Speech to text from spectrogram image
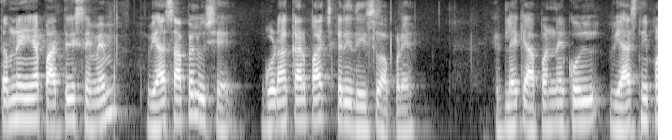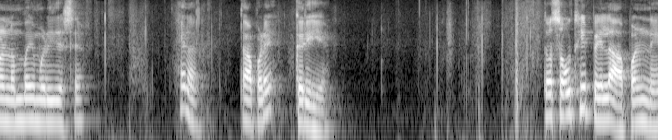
તમને અહીંયા પાંત્રીસ એમએમ વ્યાસ આપેલું છે. ગુણાકાર પાંચ કરી દઈશું આપણે. એટલે કે આપણને કુલ વ્યાસની પણ લંબાઈ મળી જશે. હે ને તો આપણે કરીએ. તો સૌથી પહેલાં આપણને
